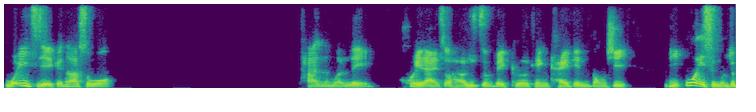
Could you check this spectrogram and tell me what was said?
我一直也跟她说，她那么累，回来之后还要去准备隔天开店的东西，你为什么就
